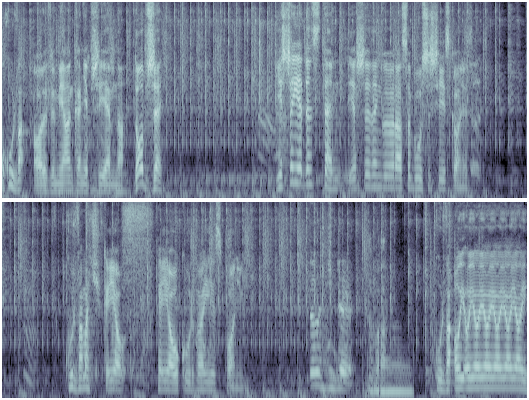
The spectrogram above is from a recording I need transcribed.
O kurwa! O, ale wymianka nieprzyjemna. Dobrze! Jeszcze jeden z ten, jeszcze jeden go raz ogłuszysz się i jest koniec. Kurwa mać! KO, KO kurwa i jest po nim. Kurwa, oj, oj, oj, oj, oj, oj, oj.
